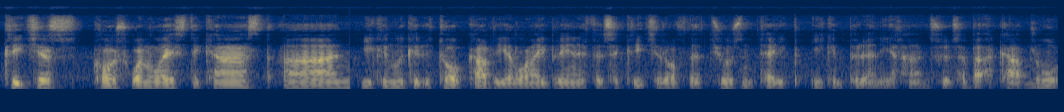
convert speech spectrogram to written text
Creatures cost one less to cast, and you can look at the top card of your library, and if it's a creature of the chosen type, you can put it in your hand, so it's a bit of card draw.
